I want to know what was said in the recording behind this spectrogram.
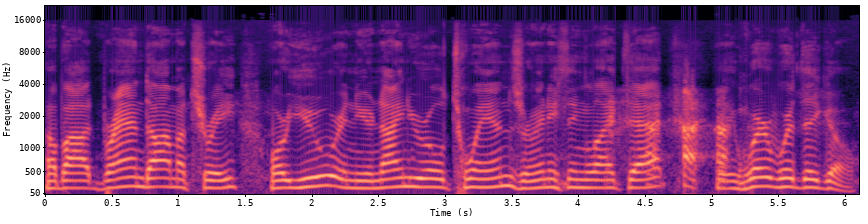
about brandometry, or you and your nine-year-old twins, or anything like that, where would they go?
